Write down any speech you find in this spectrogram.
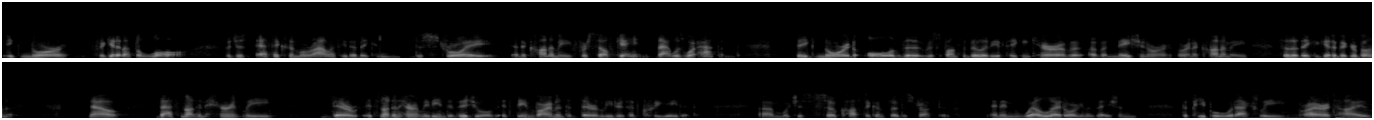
ignore, forget about the law, but just ethics and morality that they can destroy an economy for self gain. That was what happened. They ignored all of the responsibility of taking care of a, of a nation or, or an economy so that they could get a bigger bonus. Now, that's not inherently their, it's not inherently the individuals, it's the environment that their leaders have created, um, which is so caustic and so destructive. And in well led organizations, the people would actually prioritize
